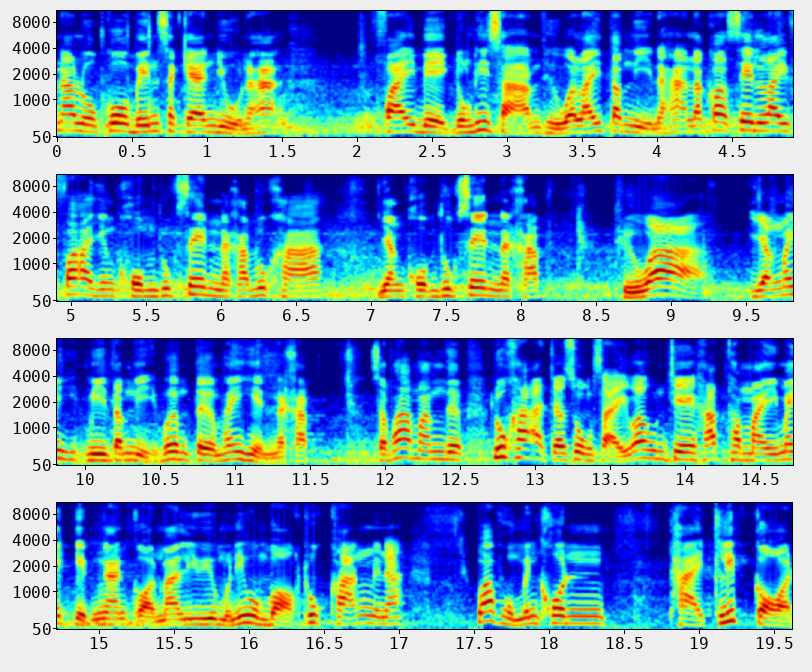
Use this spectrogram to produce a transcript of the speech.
หน้าโลโก้เบนซ์สแกนอยู่นะฮะไฟเบรกตรงที่ 3 ถือว่าไร้ตำหนินะฮะแล้วก็เส้นไล่ฝ้ายังคมทุกเส้นนะครับ ลูกค้ายังคมทุกเส้นนะครับ ถือว่ายังไม่มีตำหนิเพิ่มเติมให้เห็นนะครับ สภาพมันเดิมลูกค้าอาจจะสงสัยว่าคุณเจครับทำไมไม่เก็บงานก่อนมารีวิวเหมือนที่ผมบอกทุกครั้งเลยนะว่าผมเป็นคน ถ่ายคลิปก่อน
